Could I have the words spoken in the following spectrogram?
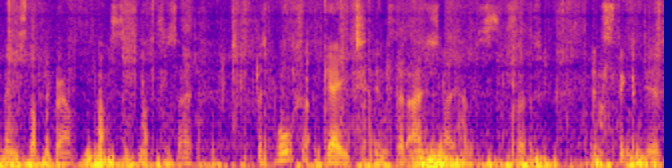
main stopping ground for the past six months or so. I just walked that gate into that. I just like have this sort of instinctive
